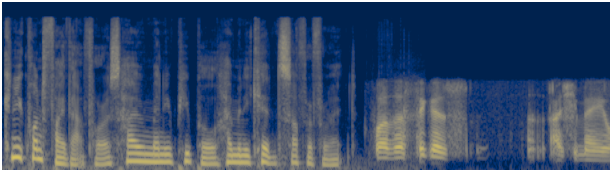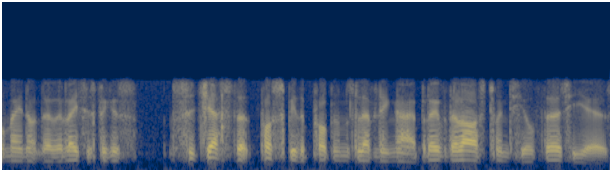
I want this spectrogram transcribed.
Can you quantify that for us? How many people, how many kids suffer from it? Well, the figures, uh, as you may or may not know, the latest figures suggests that possibly the problem's levelling out, but over the last 20 or 30 years,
